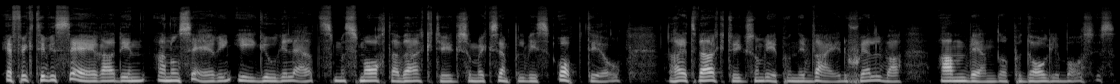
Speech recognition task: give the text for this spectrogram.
Effektivisera din annonsering i Google Ads med smarta verktyg som exempelvis Optio. Det här är ett verktyg som vi på Nivide själva använder på daglig basis.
